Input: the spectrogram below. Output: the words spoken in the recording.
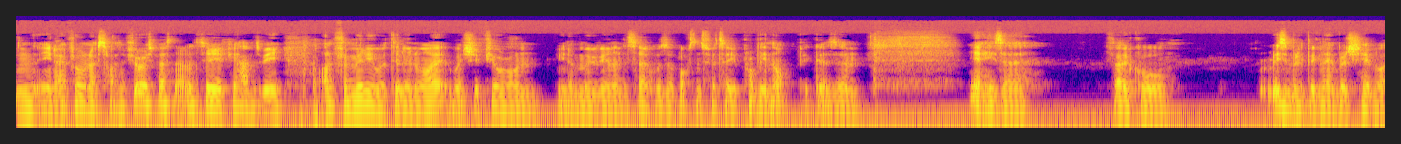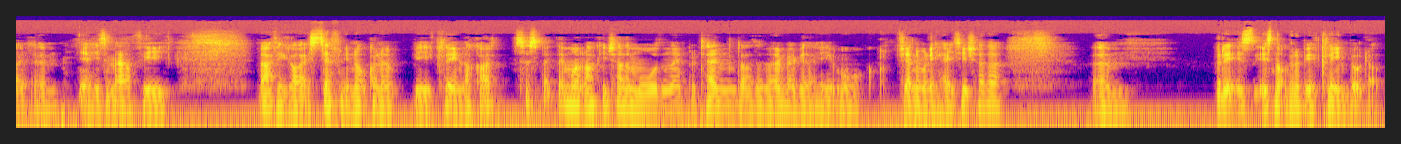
mm, you know, everyone knows Tyson Fury's personality. If you happen to be unfamiliar with Dillian Whyte, which if you're on, you know, moving on the circles of boxing Twitter, you're probably not because, um, yeah, he's a vocal, reasonably big name British heavyweight. Um, yeah, he's a mouthy, mouthy guy. It's definitely not going to be clean. Like I suspect they might like each other more than they pretend. I don't know. Maybe they all genuinely hate each other. Um, but it's it's not going to be a clean build up,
